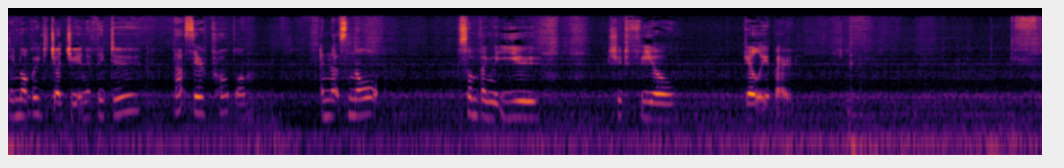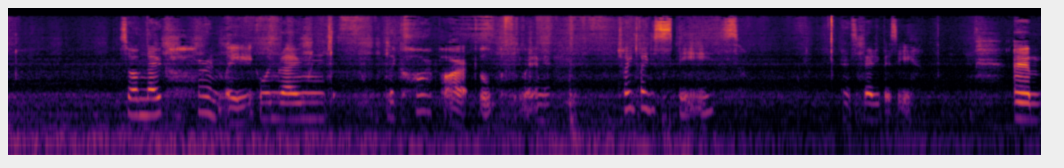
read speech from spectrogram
they're not going to judge you, and if they do, that's their problem. And that's not something that you should feel guilty about. So I'm now currently going round the car park. Oh, I went in there. Trying to find a space. And it's very busy. Um,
